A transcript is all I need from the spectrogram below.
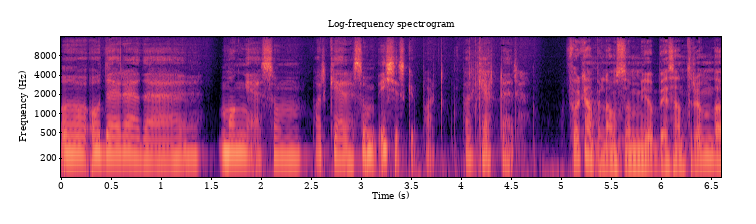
Og, og, der er det mange som parkerer som ikke skulle parkert der. F.eks. de som jobber i sentrum, da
